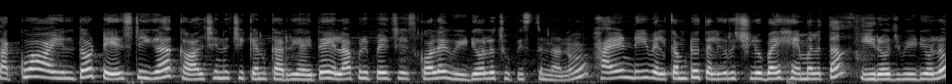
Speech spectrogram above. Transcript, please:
తక్కువ ఆయిల్తో టేస్టీగా కాల్చిన చికెన్ కర్రీ అయితే ఎలా ప్రిపేర్ చేసుకోవాలో వీడియోలో చూపిస్తున్నాను. హాయ్ అండి వెల్కమ్ టు తెలుగు రుచులు బై హేమలత. ఈరోజు వీడియోలో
